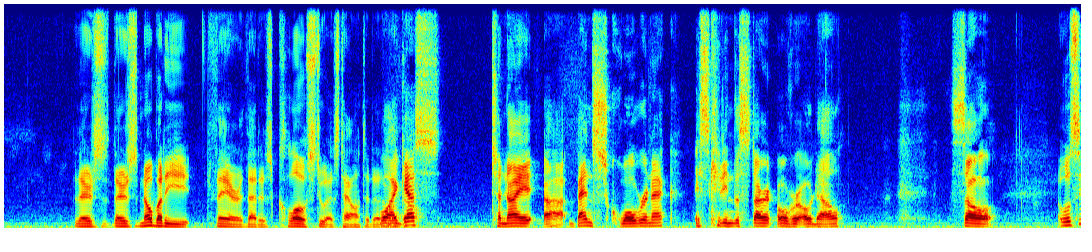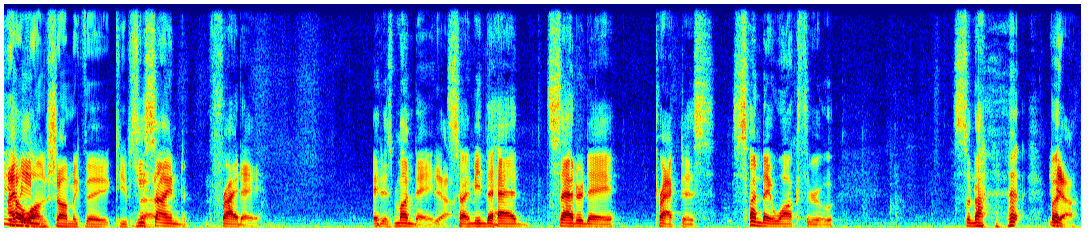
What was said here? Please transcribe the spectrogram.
There's there's nobody there that is close to as talented as Well, I guess tonight uh, Ben Skowronek is getting the start over Odell. So we'll see I how mean, long Sean McVay keeps he that. signed Friday. It is Monday. Yeah. So I mean they had Saturday practice, Sunday walkthrough. So not, but yeah,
